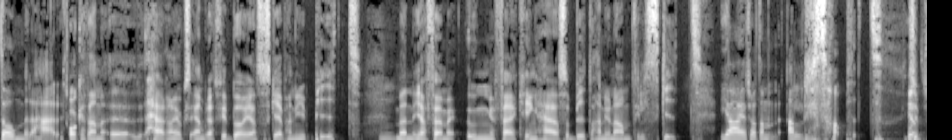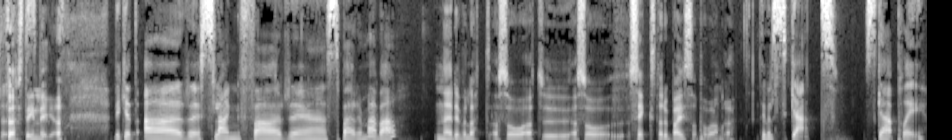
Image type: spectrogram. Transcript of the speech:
dem i det här. Och att han, eh, här har han ju också ändrat, för i början så skrev han ju Pete. Mm. Men jag för mig ungefär kring här så byter han ju namn till Skeet. Ja, jag tror att han aldrig sa Typ första inlägget. Vilket är slang för eh, sperma, va? Nej det är väl att, alltså, att du, alltså sex där du bajsar på varandra. Det är väl scat, scatplay.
